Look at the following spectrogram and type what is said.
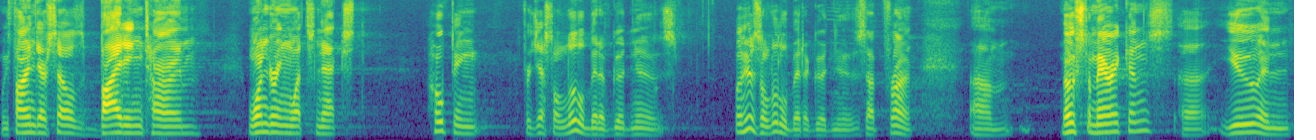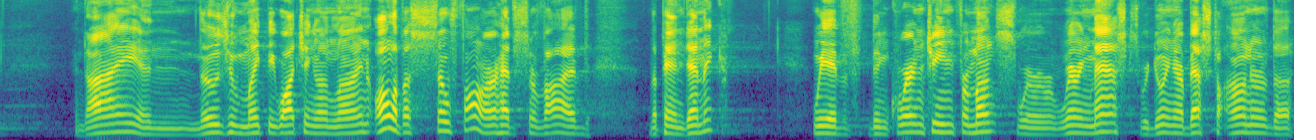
We find ourselves biding time, wondering what's next, hoping for just a little bit of good news. Well, here's a little bit of good news up front. Um, most Americans, uh, you and, and I, and those who might be watching online, all of us so far have survived the pandemic. We have been quarantined for months. We're wearing masks. We're doing our best to honor the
